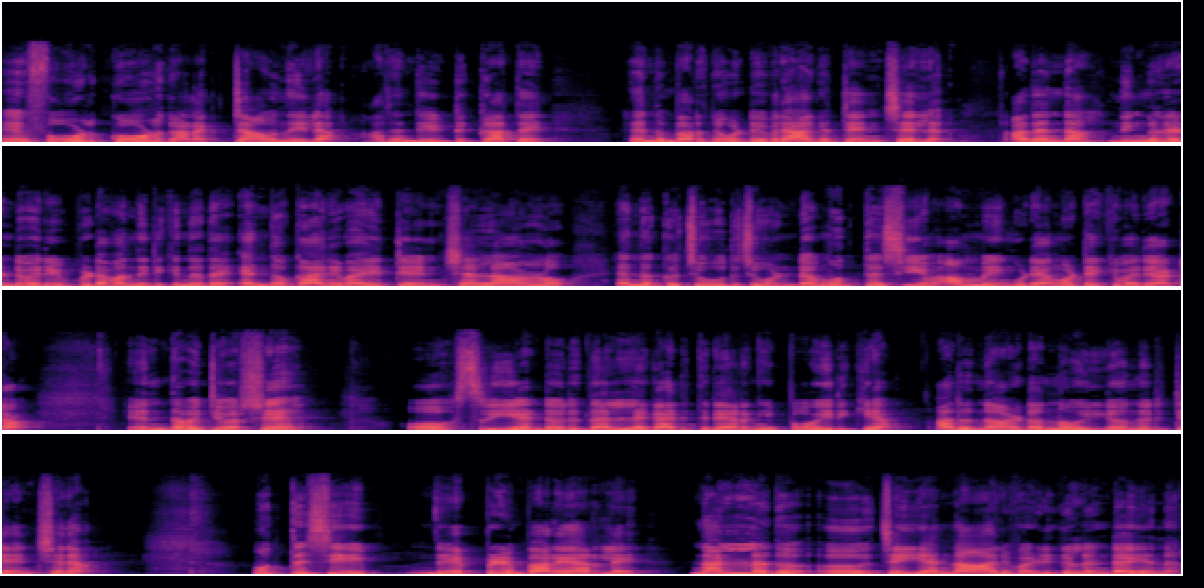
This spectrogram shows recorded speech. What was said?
ഏ ഫോൺ കോൾ കണക്റ്റ് ആവുന്നില്ല. അതെന്താ എടുക്കാത്തേ? എന്നും പറഞ്ഞുകൊണ്ട് ഇവരാകെ ടെൻഷനിൽ അതെന്താ? നിങ്ങൾ രണ്ടുപേരും ഇവിടെ വന്നിരിക്കുന്നത് എന്തോ കാര്യമായ ടെൻഷനിലാണല്ലോ എന്നൊക്കെ ചോദിച്ചുകൊണ്ട് മുത്തശ്ശിയും അമ്മയും കൂടി അങ്ങോട്ടേക്ക് വരാം കേട്ടോ എന്താ പറ്റി പക്ഷേ ഓ ശ്രീയേട്ട ഒരു നല്ല കാര്യത്തിന് ഇറങ്ങിപ്പോയിരിക്കുക അത് നടന്നോ ഇല്ലയോ എന്നൊരു ടെൻഷനാ. മുത്തശ്ശി എപ്പോഴും പറയാറില്ലേ നല്ലത് ചെയ്യാൻ നാല് വഴികളുണ്ട് എന്ന്.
